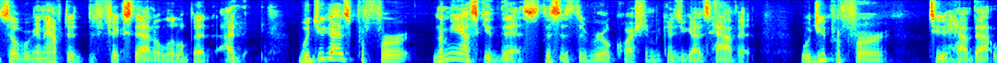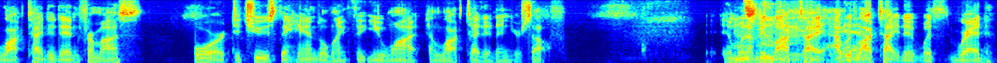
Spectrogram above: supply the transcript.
So we're gonna have to fix that a little bit. I would you guys prefer? Let me ask you this. This is the real question because you guys have it. Would you prefer to have that Loctited in from us, or to choose the handle length that you want and Loctite it in yourself? And when I mean Mm, Loctite, I would yeah. Loctite it with red.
